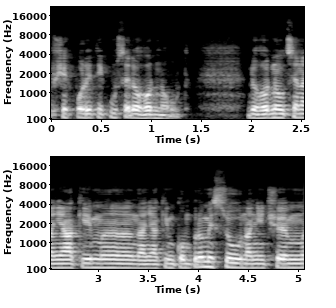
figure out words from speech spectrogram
všech politiků se dohodnout dohodnout se na nějakým, na nějakým kompromisu, na něčem,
